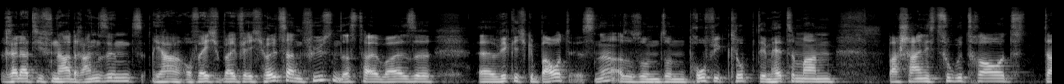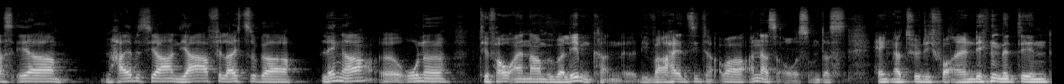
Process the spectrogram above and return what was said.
relativ nah dran sind, ja, auf welch, bei welch hölzernen Füßen das teilweise äh, wirklich gebaut ist. Ne? Also so ein, so ein Profi-Club, dem hätte man wahrscheinlich zugetraut, dass er ein halbes Jahr, ein Jahr, vielleicht sogar länger äh, ohne TV-Einnahmen überleben kann. Äh, die Wahrheit sieht aber anders aus und das hängt natürlich vor allen Dingen mit den,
